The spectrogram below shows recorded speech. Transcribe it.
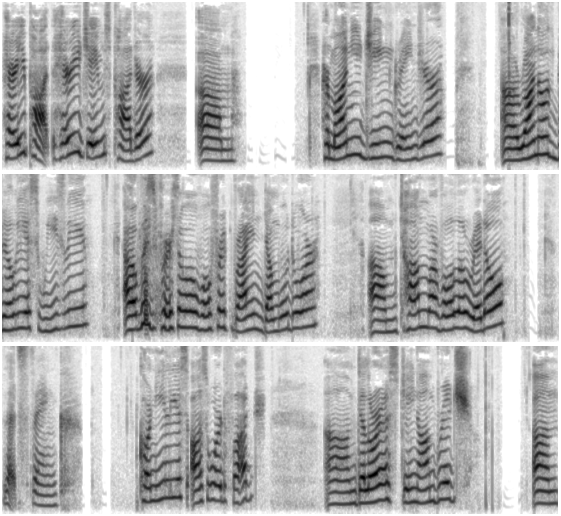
Harry Pot Harry James Potter, um Hermione Jean Granger, uh, Ronald Bilius Weasley, Albus Percival Wulfric Brian Dumbledore, um, Tom Marvolo Riddle, let's think. Cornelius Oswald Fudge, um, Dolores Jane Umbridge, um,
